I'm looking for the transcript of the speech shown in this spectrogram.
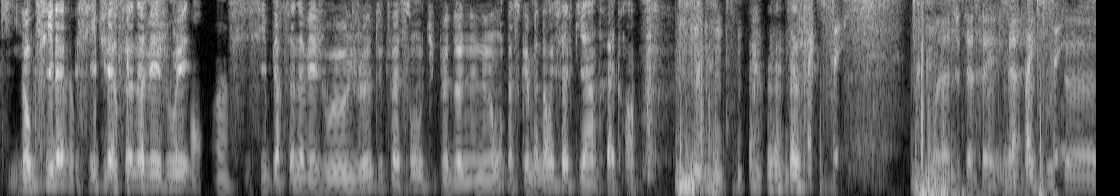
Qui, Donc, si la- si personne avait joué- hein. si, si personne avait joué au jeu, de toute façon, tu peux donner le nom parce que maintenant ils savent qu'il y a un traître. hein. Voilà, tout à fait. Bah, écoute, euh,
